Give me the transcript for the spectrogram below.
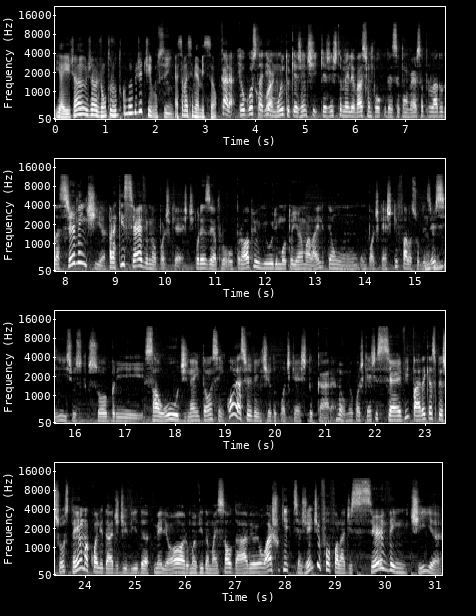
E aí já já junto junto com o meu objetivo. Sim. Essa vai ser minha missão. Cara, eu gostaria Concordo. muito que a gente que a gente também levasse um pouco dessa conversa pro lado da serventia. Para que serve o meu podcast? Por exemplo, o próprio Yuri Motoyama lá, ele tem um, um podcast que fala sobre exercícios, sobre saúde, né? Então, assim, qual é a serventia do podcast do cara? Não, o meu podcast serve para que as pessoas tenham uma qualidade de vida melhor, uma vida mais saudável. Eu acho que se a gente for falar de serventia,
